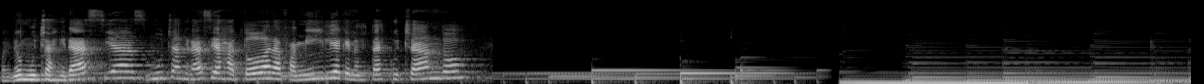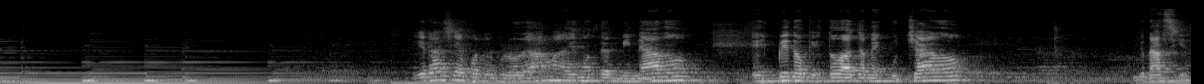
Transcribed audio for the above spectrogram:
Bueno, muchas gracias, muchas gracias a toda la familia que nos está escuchando. Gracias por el programa, hemos terminado. Espero que todos hayan escuchado. Gracias.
